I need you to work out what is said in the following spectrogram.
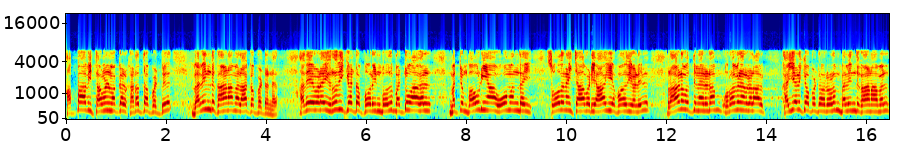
அப்பாவி தமிழ் மக்கள் கடத்தப்பட்டு வலிந்து காணாமல் ஆக்கப்பட்டனர் அதேவேளை இறுதிக்கட்ட போரின் போது பட்டுவாகல் மற்றும் பவுனியா ஓமந்தை சோதனை சாவடி ஆகிய பகுதிகளில் இராணுவத்தினரிடம் உறவினர்களால் கையளிக்கப்பட்டவர்களும் வலிந்து காணாமல்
